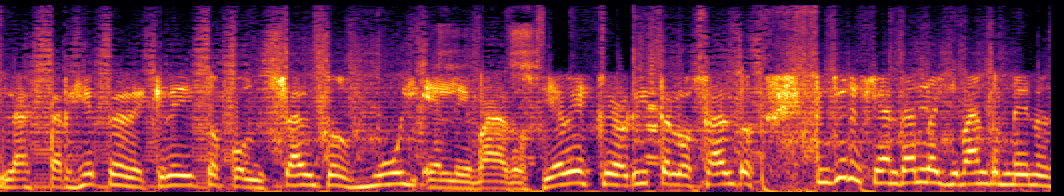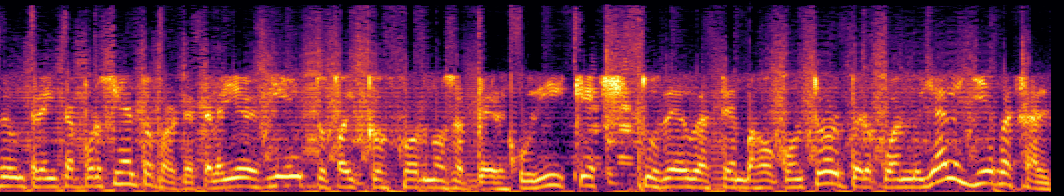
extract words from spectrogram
las tarjetas de crédito con saldos muy elevados. Ya ves que ahorita los saldos, tú tienes que andarla llevando menos de un 30% para que te la lleves bien, tu FICO no se perjudique, tus deudas estén bajo control, pero cuando ya le llevas al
